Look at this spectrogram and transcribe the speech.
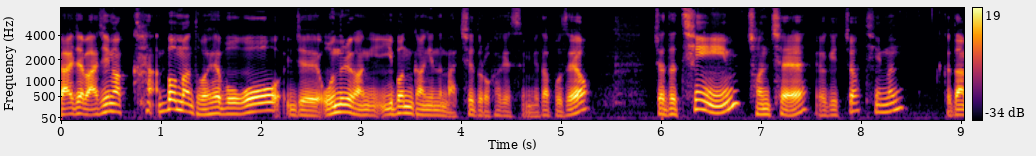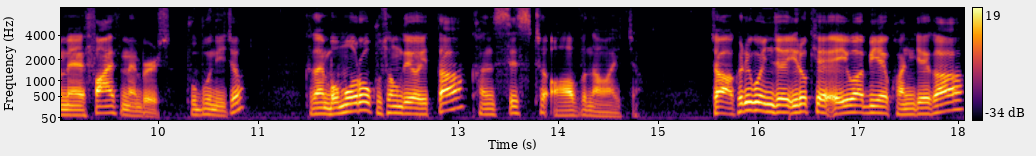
자, 이제 마지막 한 번만 더 해보고, 이제 오늘 강의, 이번 강의는 마치도록 하겠습니다. 보세요. 자, the team, 전체, 여기 있죠? 팀은. 그 다음에 five members, 부분이죠? 그 다음에 뭐뭐로 구성되어 있다? consist of 나와 있죠. 자, 그리고 이제 이렇게 A와 B의 관계가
